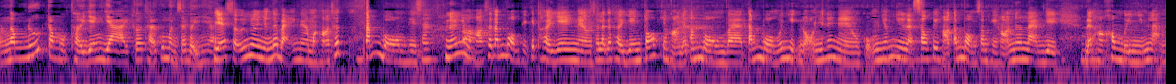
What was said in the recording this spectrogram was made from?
uh, ngâm nước trong một thời gian dài cơ thể của mình sẽ bị như vậy. Giả sử như những cái bạn nào mà họ thích tắm bồn thì sao? Nếu như à. mà họ sẽ tắm bồn thì cái thời gian nào sẽ là cái thời gian tốt cho họ để tắm bồn? Và tắm bồn với nhiệt độ như thế nào? Cũng giống như là sau khi họ tắm bồn xong thì họ nên làm gì để ừ. họ không bị nhiễm lạnh?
